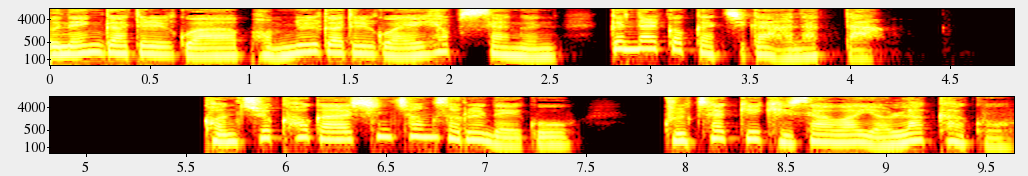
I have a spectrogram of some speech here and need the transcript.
은행가들과 법률가들과의 협상은 끝날 것 같지가 않았다. 건축 허가 신청서를 내고 굴착기 기사와 연락하고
